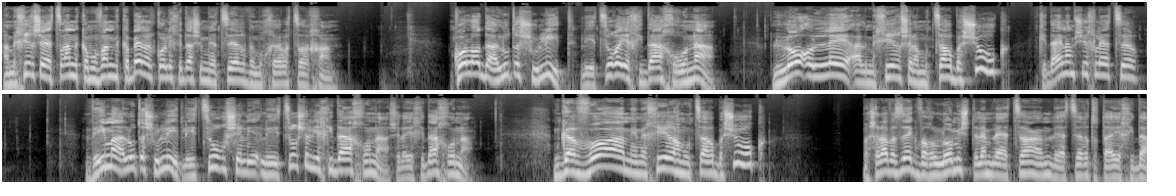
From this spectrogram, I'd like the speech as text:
המחיר שהיצרן כמובן מקבל על כל יחידה שהוא מייצר ומוכר לצרכן. כל עוד העלות השולית לייצור היחידה האחרונה לא עולה על מחיר של המוצר בשוק, כדאי להמשיך לייצר. ואם העלות השולית לייצור של, לייצור של יחידה אחרונה, של היחידה האחרונה, גבוה ממחיר המוצר בשוק, בשלב הזה כבר לא משתלם ליצרן לייצר את אותה יחידה.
